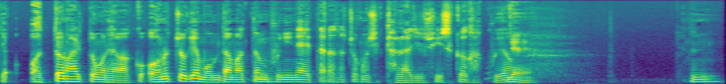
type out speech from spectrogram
이제 어떤 활동을 해왔고 어느 쪽에 몸담았던 음. 분이냐에 따라서 조금씩 달라질 수 있을 것 같고요. 네. 음,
